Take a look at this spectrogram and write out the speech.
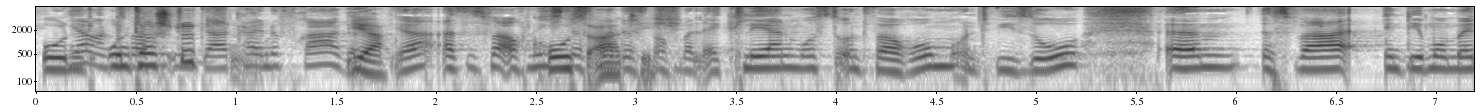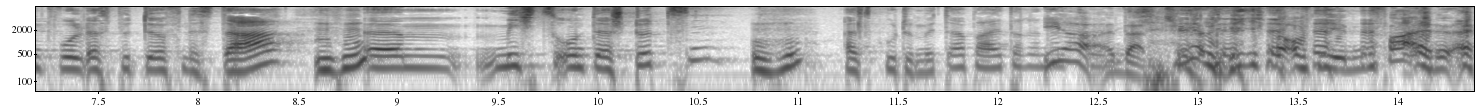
und, ja, und unterstützen. gar keine Frage. Ja. ja, also es war auch nicht, Großartig. dass man das nochmal erklären musste und warum und wieso. Ähm, es war in dem Moment wohl das Bedürfnis da, mhm. ähm, mich zu unterstützen mhm. als gute Mitarbeiterin. Ja, natürlich, auf jeden Fall.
